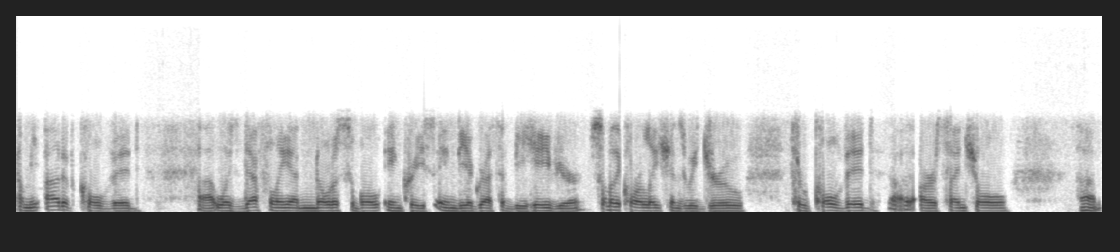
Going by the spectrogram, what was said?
coming out of COVID uh, was definitely a noticeable increase in the aggressive behavior. Some of the correlations we drew through COVID uh, are essential. Um,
